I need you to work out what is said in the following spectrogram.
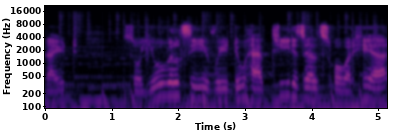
Right? So you will see we do have three results over here.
